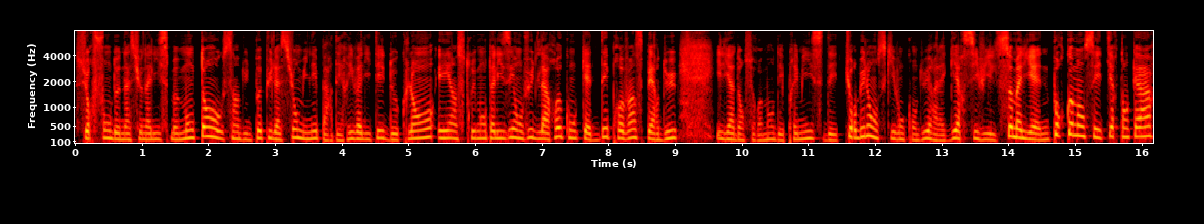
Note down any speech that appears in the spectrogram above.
sur fond de nationalisme montant au sein d'une population minée par des rivalités de clans et instrumentalisée en vue de la reconquête des provinces perdues. Il y a dans ce roman des des turbulences qui vont conduire à la guerre civile somalienne. Pour commencer, Tirtankar,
